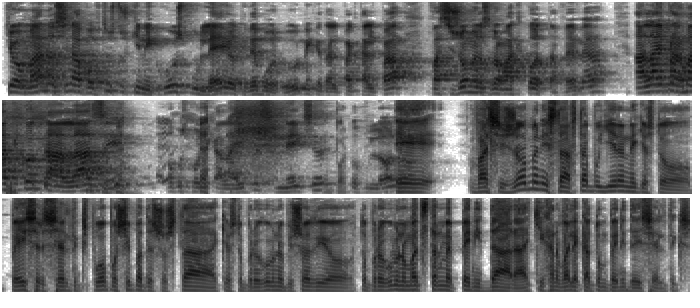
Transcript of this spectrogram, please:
και ο Μάνος είναι από αυτούς τους κοινικού που λέει ότι δεν μπορούν κτλ. κτλ βασιζόμενος στην πραγματικότητα βέβαια. Αλλά η πραγματικότητα αλλάζει. Όπως πολύ καλά είπες, συνέχισε, λοιπόν, το βουλώνω. Ε, βασιζόμενοι στα αυτά που γίνανε και στο Pacers Celtics που όπως είπατε σωστά και στο προηγούμενο επεισόδιο το προηγούμενο μάτι ήταν με 50 και είχαν βάλει 150 οι Celtics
